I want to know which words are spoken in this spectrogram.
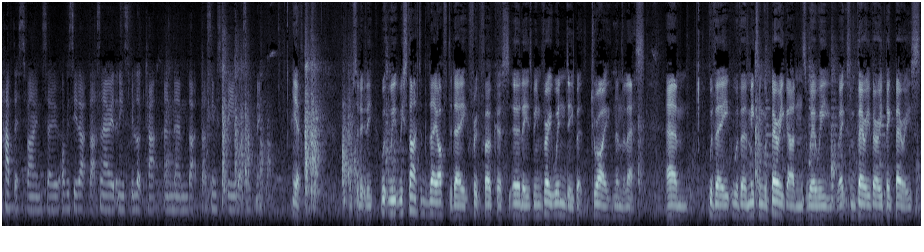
have this fine. So obviously that that's an area that needs to be looked at, and um, that that seems to be what's happening. Yeah. Absolutely. We, we, we started the day off today, Fruit Focus, early. It's been very windy but dry nonetheless. Um, with a with a meeting with Berry Gardens where we ate some very very big berries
